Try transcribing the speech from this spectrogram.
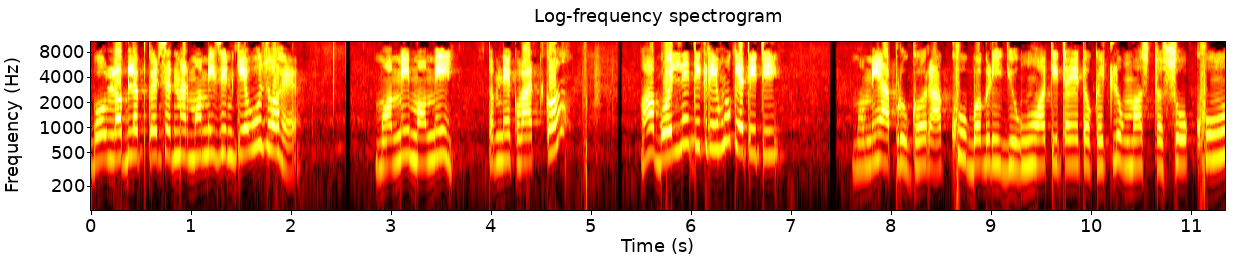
બહુ લબલબ કરશે મારી મમ્મીજીને કેવું જો હે મમ્મી મમ્મી, તમને એક વાત કહું? હા, બોલ ને દીકરી, હું કહેતી હતી? મમ્મી, આપણું ઘર આખું બગડી ગયું. હું હતી તો એ તો કેટલું મસ્ત સોખું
